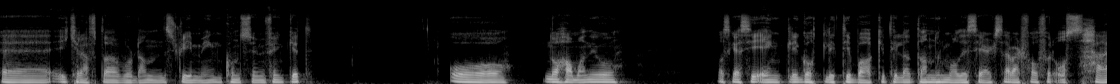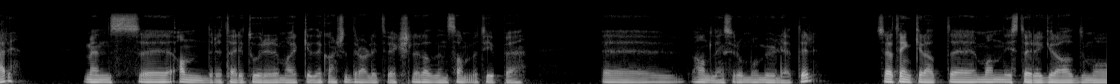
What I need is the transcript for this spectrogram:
eh, i kraft av hvordan streamingkonsum funket. Og nå har man jo hva skal jeg si, egentlig gått litt tilbake til at det har normalisert seg, i hvert fall for oss her. Mens eh, andre territorier i markedet kanskje drar litt veksler av den samme type eh, handlingsrom og muligheter. Så jeg tenker at eh, man i større grad må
